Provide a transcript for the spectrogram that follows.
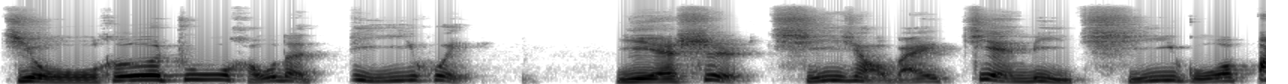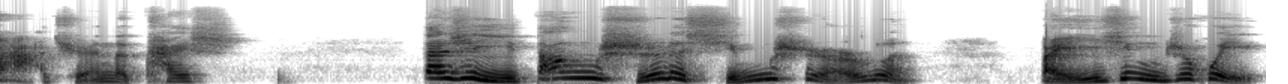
九合诸侯的第一会。也是齐小白建立齐国霸权的开始，但是以当时的形势而论，北杏之会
